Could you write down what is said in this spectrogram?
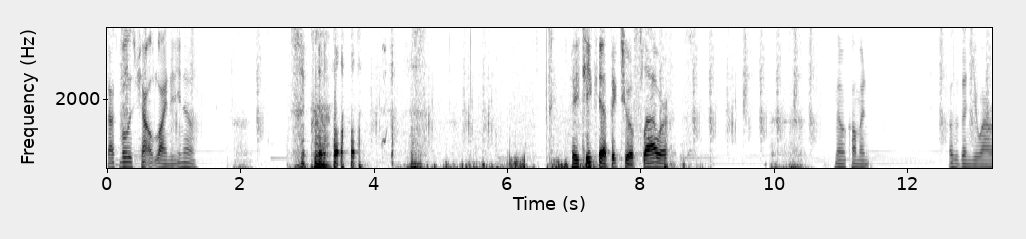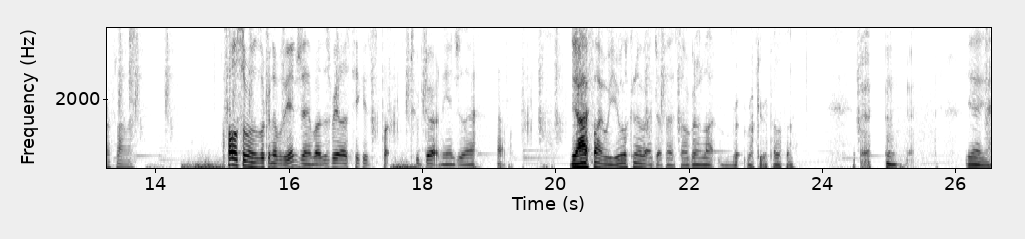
That's Bullet's chat up line, didn't you know? Hey, TK, I picked you a flower. No comment. Other than you are a flower. I thought someone was looking over the edge then, but I just realised TK's put two dirt on the edge of there. Oh. Yeah, I thought it were you looking over the edge at it first, so I'm gonna like rocket repeller play. Hmm. Yeah, yeah.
